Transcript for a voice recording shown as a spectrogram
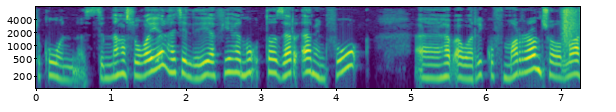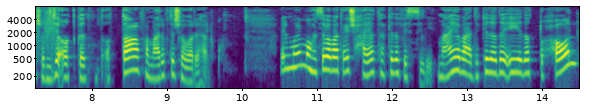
تكون سنها صغير هاتي اللي هي فيها نقطة زرقاء من فوق. أه هبقى اوريكم في مرة إن شاء الله عشان دي كانت متقطعة فمعرفتش اوريها لكم. المهم وهسيبها بقى تعيش حياتها كده في السليق معايا بعد كده ده إيه؟ ده الطحال.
